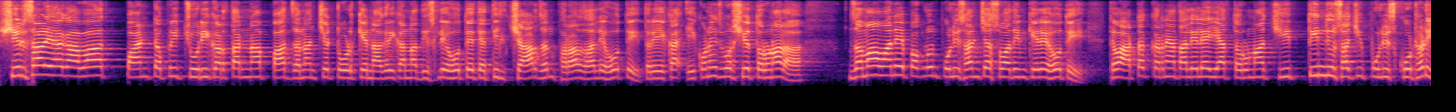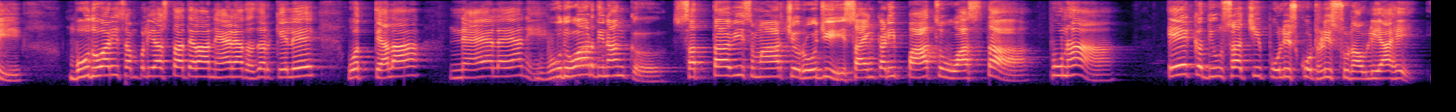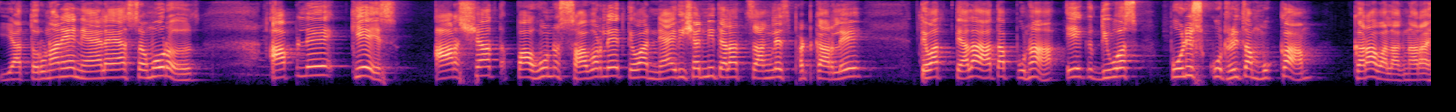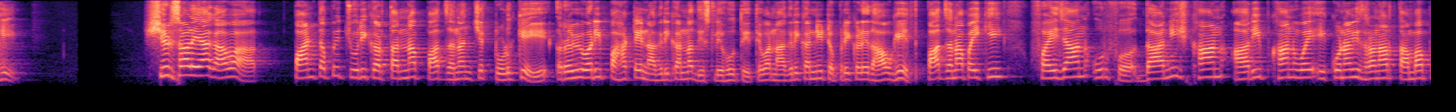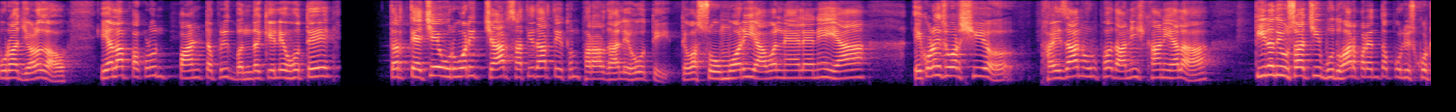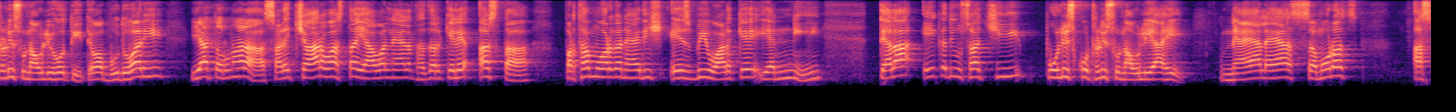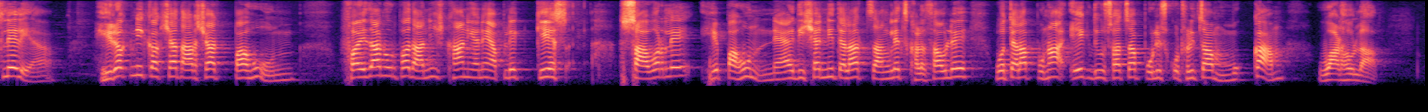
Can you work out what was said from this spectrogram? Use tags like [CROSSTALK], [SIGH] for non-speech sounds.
शिरसाळ या गावात पानटपरी चोरी करताना पाच जणांचे टोळके नागरिकांना दिसले होते. त्यातील चार जण फरार झाले होते. तर एका एकोणीस वर्षीय तरुणाला जमावाने पकडून पोलिसांच्या स्वाधीन केले होते. तेव्हा अटक करण्यात आलेल्या या तरुणाची तीन दिवसाची पोलीस कोठडी बुधवारी संपली असता त्याला न्यायालयात हजर केले व त्याला न्यायालयाने बुधवार दिनांक सत्तावीस मार्च रोजी सायंकाळी पाच वाजता पुन्हा एक दिवसाची पोलीस कोठडी सुनावली आहे. या तरुणाने न्यायालयासमोरच आपले केस आरशात पाहून सावरले तेव्हा न्यायाधीशांनी त्याला चांगलेच फटकारले. तेव्हा त्याला आता पुन्हा एक दिवस पोलीस कोठडीचा मुक्काम करावा लागणार आहे. शिरसाळ या गावात पानटपरी चोरी करताना पाच जणांचे टोळके रविवारी पहाटे नागरिकांना दिसले होते. तेव्हा नागरिकांनी टपरीकडे धाव घेत पाच जणांपैकी फैजान उर्फ दानिश खान आरिफ खान वय एकोणावीस राहणार तांबापुरा जळगाव याला पकडून पानटपरीत बंद केले होते. तर त्याचे उर्वरित चार साथीदार तेथून फरार झाले होते. तेव्हा सोमवारी यावल न्यायालयाने या एकोणीस वर्षीय फैजान उर्फ दानिश खान याला तीन दिवसाची बुधवारपर्यंत पोलीस कोठडी सुनावली होती. तेव्हा बुधवारी या तरुणाला साडेचार वाजता यावल न्यायालयात हजर केले असता प्रथम वर्ग न्यायाधीश एस बी वाळके यांनी त्याला एक दिवसाची पोलीस कोठडी सुनावली आहे. न्यायालयासमोरच असलेल्या हिरकणी कक्षात आरशात पाहून फैजान उर्फ दानिश खान याने आपले केस सावरले. हे पाहून न्यायाधीशांनी त्याला चांगलेच खडसावले व त्याला पुन्हा एक दिवसाचा पोलीस कोठडीचा मुक्काम वाढवला.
